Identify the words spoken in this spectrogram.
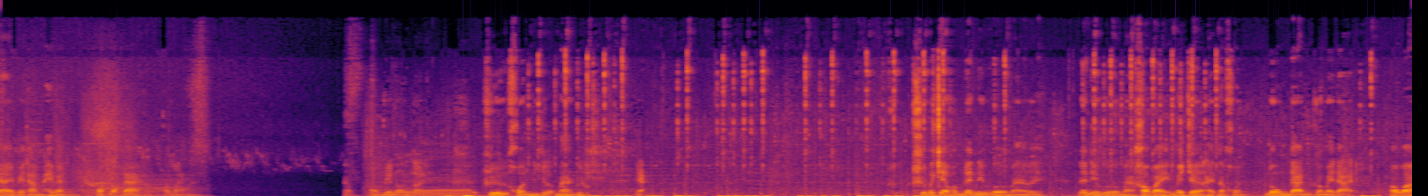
ย้ายไปทำให้มันปลดล็อกได้ครับประมาณนั้น ครับเอาเวียนออนไลน์ คือคนเยอะมากดูดิ เนี่ย คือเมื่อกี้ผมเล่นนิวเวอร์มาเลย เล่นนิวเวอร์มาเข้าไปไม่เจอใครสักคน ลงดันก็ไม่ได้ เพราะว่า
